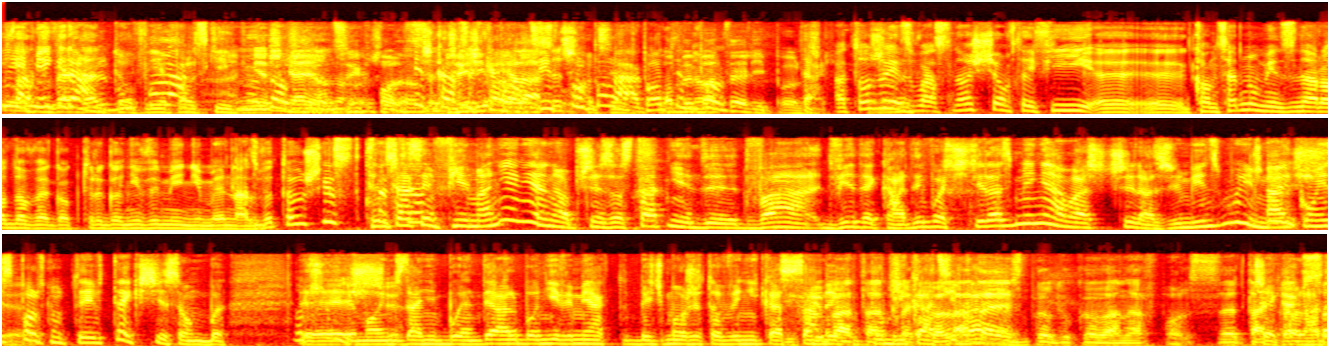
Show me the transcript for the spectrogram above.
No, tak, imigrantów, nie polskich. No, Mieszkających no. w Polsce. Mieszkających Polacy, potem- Obywateli Polski. Tak. A to, że jest własnością w tej chwili y, y, koncernu międzynarodowego, którego nie wymienimy nazwy, to już jest kwestia... Tymczasem firma, nie, nie, no, przez ostatnie dwa, dwie dekady właściciela zmieniała aż trzy razy, więc mówi, marką jest polską. Tutaj w tekście są e, Oczywiście. moim zdaniem błędy, albo nie wiem jak, być może to wynika z I samej chyba ta publikacji czekolada badań. jest produkowana w Polsce. Tak Czekolada,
